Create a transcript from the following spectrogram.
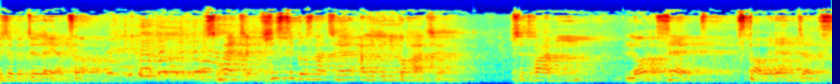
myślicie, że będzie leja, co? Słuchajcie, wszyscy go znacie, ale go nie kochacie. Przed wami Lord Z z Power Rangers.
